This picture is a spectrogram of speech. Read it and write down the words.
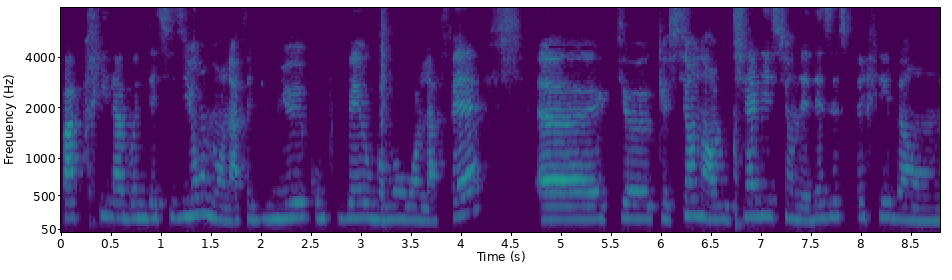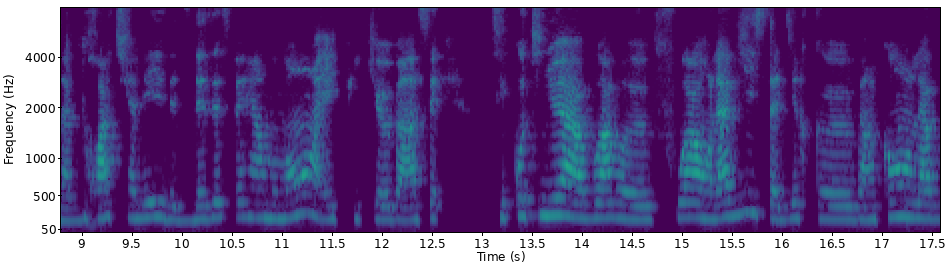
pas pris la bonne décision, mais on a fait du mieux qu'on pouvait au moment où on l'a fait. Euh, que, que, si on a envie de chialer, si on est désespéré, ben, on a le droit de chialer, d'être désespéré un moment. Et puis que ben, c'est, c'est continuer à avoir euh, foi en la vie, c'est-à-dire que ben, quand, la,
